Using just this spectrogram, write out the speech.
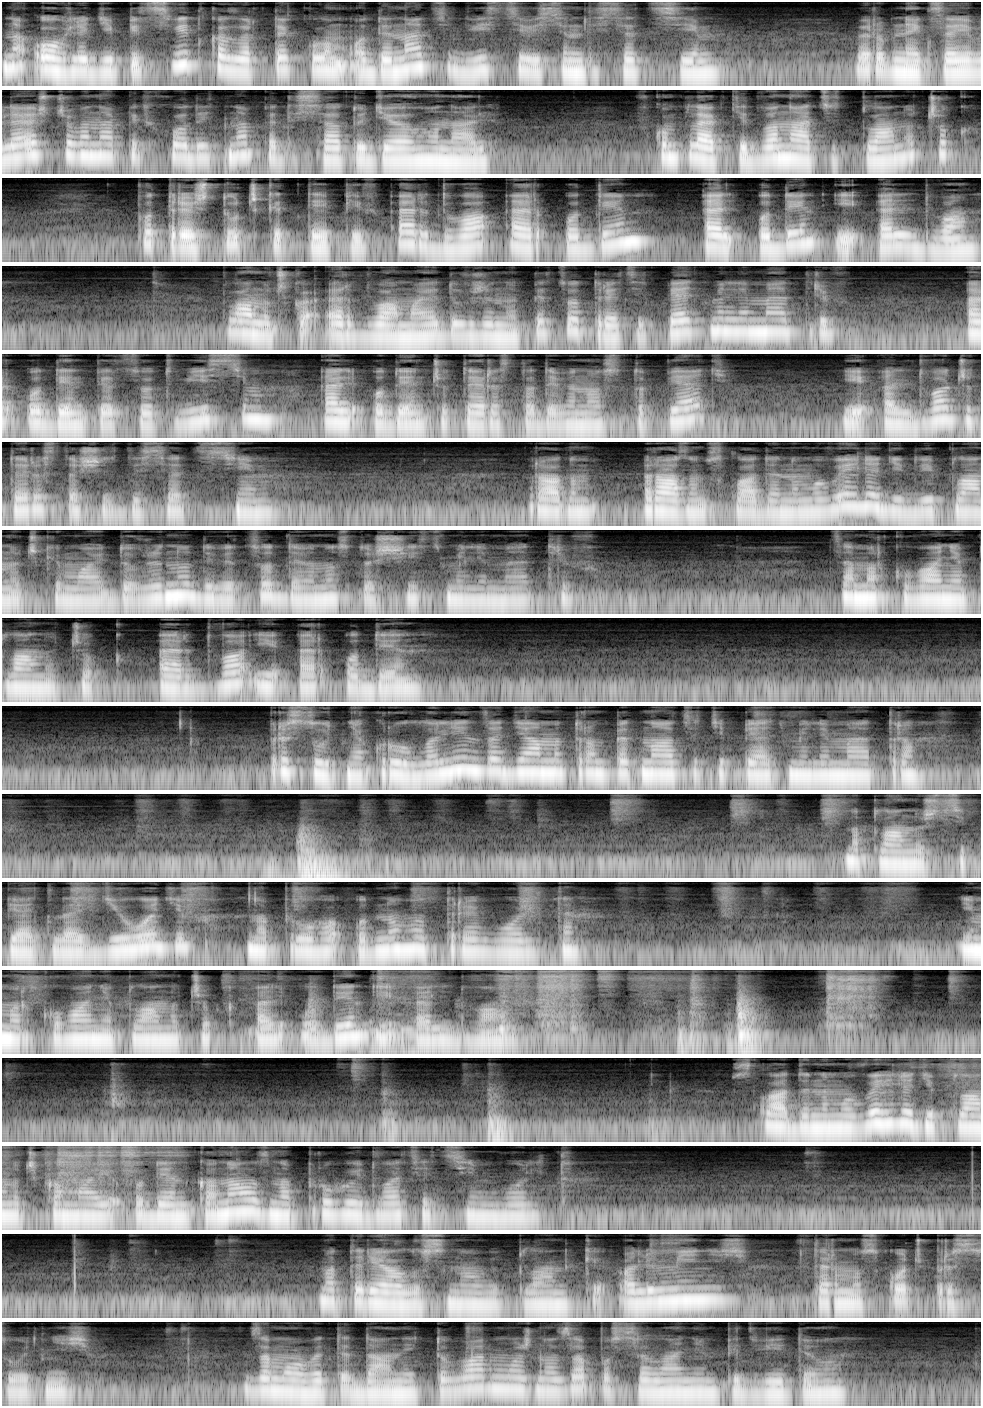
На огляді підсвітка з артикулом 11287. Виробник заявляє, що вона підходить на 50 діагональ. В комплекті 12 планочок по 3 штучки типів R2, R1, L1 і L2. Планочка R2 має довжину 535 мм, R1 508, L1 495 і L2 467. Разом, разом в складеному вигляді дві планочки мають довжину 996 мм. Це маркування планочок R2 і R1. Присутня кругла лінза діаметром 15,5 мм. На планочці 5 LED діодів, напруга 1,3 вольти. І маркування планочок L1 і L2. В складеному вигляді планочка має один канал з напругою 27 вольт. Матеріал основи планки алюміній, термоскоч присутній. Замовити даний товар можна за посиланням під відео.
